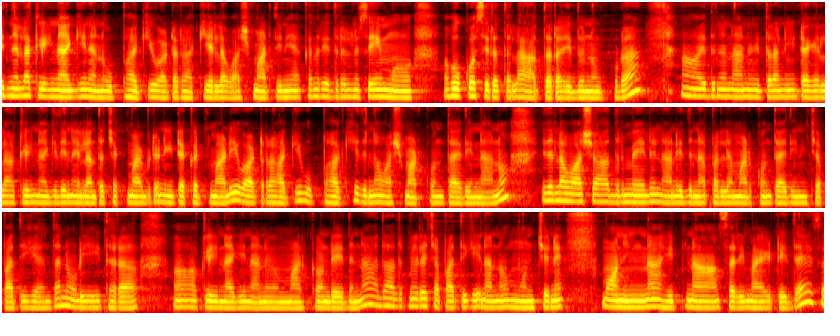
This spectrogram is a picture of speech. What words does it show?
ಇದನ್ನೆಲ್ಲ ಕ್ಲೀನಾಗಿ ನಾನು ಉಪ್ಪು ಹಾಕಿ ವಾಟರ್ ಹಾಕಿ ಎಲ್ಲ ವಾಶ್ ಮಾಡ್ತೀನಿ. ಯಾಕಂದರೆ ಇದರಲ್ಲೂ ಸೇಮ್ ಹೂಕೋಸ್ ಇರುತ್ತಲ್ಲ, ಆ ಥರ ಇದನ್ನು ಕೂಡ. ಇದನ್ನು ನಾನು ಈ ಥರ ನೀಟಾಗೆಲ್ಲ ಕ್ಲೀನಾಗಿದ್ದೀನಿ ಇಲ್ಲ ಅಂತ ಚೆಕ್ ಮಾಡಿಬಿಟ್ಟು ನೀಟಾಗಿ ಕಟ್ ಮಾಡಿ ವಾಟರ್ ಹಾಕಿ, ಉಪ್ಪು ಹಾಕಿ ಇದನ್ನು ವಾಶ್ ಮಾಡ್ಕೊತಾ ಇದ್ದೀನಿ ನಾನು. ಇದೆಲ್ಲ ವಾಶ್ ಆದ್ರ ಮೇಲೆ ನಾನು ಇದನ್ನು ಪಲ್ಯ ಮಾಡ್ಕೊತಾ ಇದ್ದೀನಿ ಚಪಾತಿಗೆ ಅಂತ ನೋಡಿ ಈ ಥರ ಕ್ಲೀನಾಗಿ ನಾನು ಮಾಡ್ಕೊಂಡೆ ಇದನ್ನು. ಅದಾದಮೇಲೆ ಚಪಾತಿಗೆ ನಾನು ಮುಂಚೆನೇ ಮಾರ್ನಿಂಗ್ನ ಹಿಟ್ಟನ್ನ ಸರಿ ಮಾಡಿಟ್ಟಿದ್ದೆ. ಸೊ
